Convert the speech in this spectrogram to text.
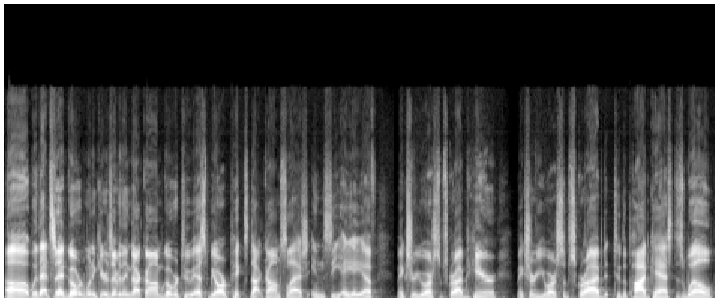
Uh, with that said, go over to winningcureseverything.com. Go over to sbrpicks.com slash NCAAF. Make sure you are subscribed here. Make sure you are subscribed to the podcast as well.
